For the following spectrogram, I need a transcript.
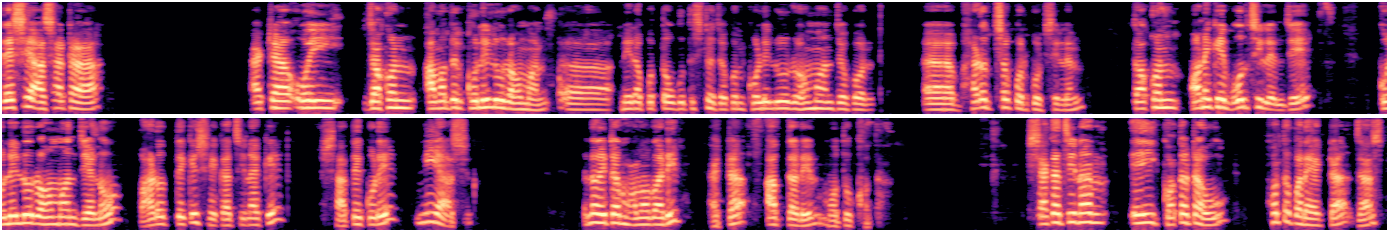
দেশে আসাটা একটা ওই যখন আমাদের খলিলুর রহমান নিরাপত্তা উপদেষ্টা যখন খলিলুর রহমান যখন ভারত সফর করছিলেন তখন অনেকে বলছিলেন যে কলিলুর রহমান যেন ভারত থেকে শেখ হাসিনাকে সাথে করে নিয়ে আসে। এটা মামাবাড়ির একটা আবদারের মতো কথা? শেখ হাসিনার এই কথাটাও হতে পারে একটা জাস্ট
